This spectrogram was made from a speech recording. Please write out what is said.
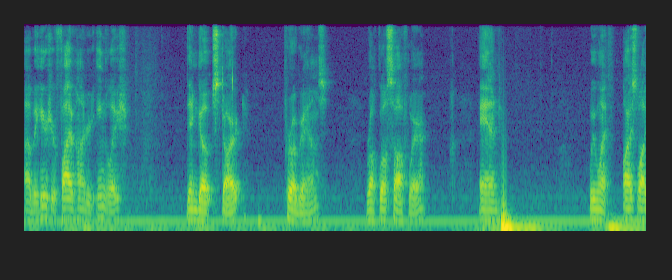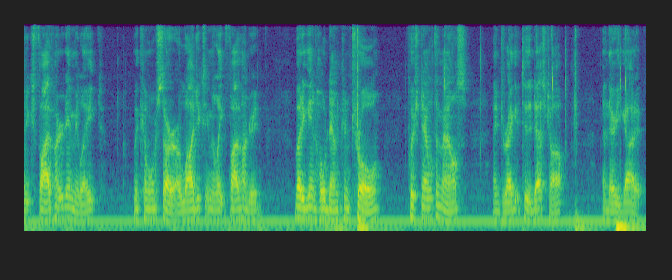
Uh, but here's your 500 English. Then go Start, Programs, Rockwell Software, and we want RS Logix 500 Emulate. We come over and start our Logix Emulate 500, but again hold down Control, push down with the mouse, and drag it to the desktop, and there you got it.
